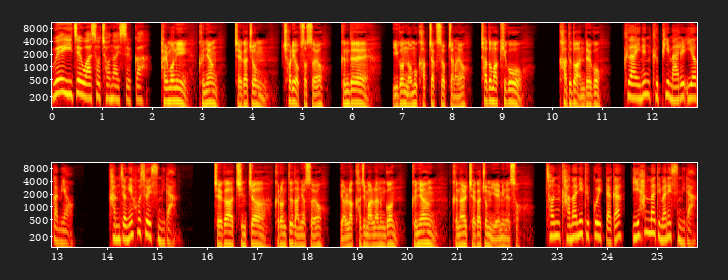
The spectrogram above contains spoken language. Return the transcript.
왜 이제 와서 전화했을까? 할머니, 그냥 제가 좀 철이 없었어요. 근데 이건 너무 갑작스럽잖아요. 차도 막히고 카드도 안 되고 그 아이는 급히 말을 이어가며 감정에 호소했습니다. 제가 진짜 그런 뜻 아니었어요. 연락하지 말라는 건 그냥 그날 제가 좀 예민해서 전 가만히 듣고 있다가 이 한마디만 했습니다.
